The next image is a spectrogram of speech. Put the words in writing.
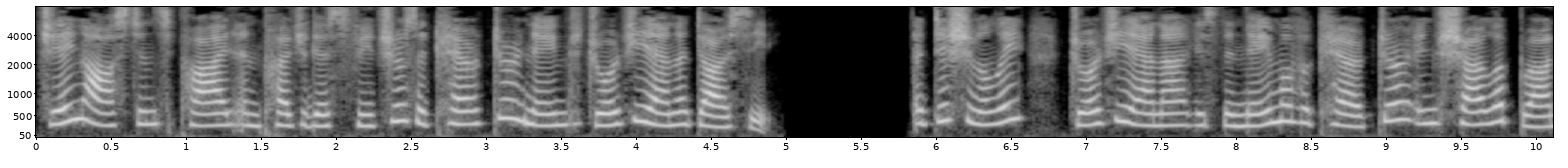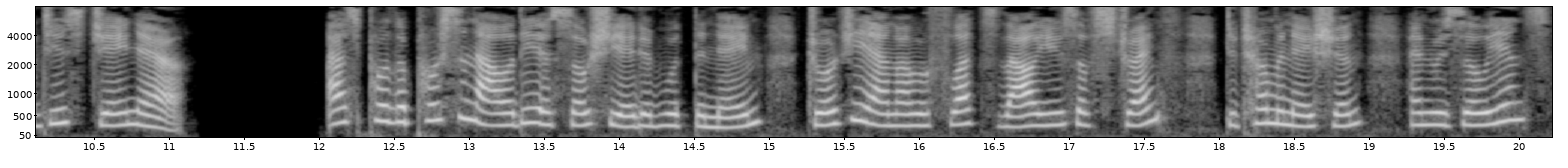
Jane Austen's Pride and Prejudice features a character named Georgiana Darcy. Additionally, Georgiana is the name of a character in Charlotte Bronte's Jane Eyre. As per the personality associated with the name, Georgiana reflects values of strength, determination, and resilience,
